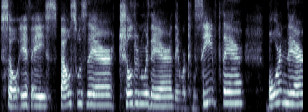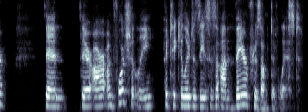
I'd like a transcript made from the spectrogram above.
So if a spouse was there, children were there, they were conceived there, born there, then there are unfortunately particular diseases on their presumptive list.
